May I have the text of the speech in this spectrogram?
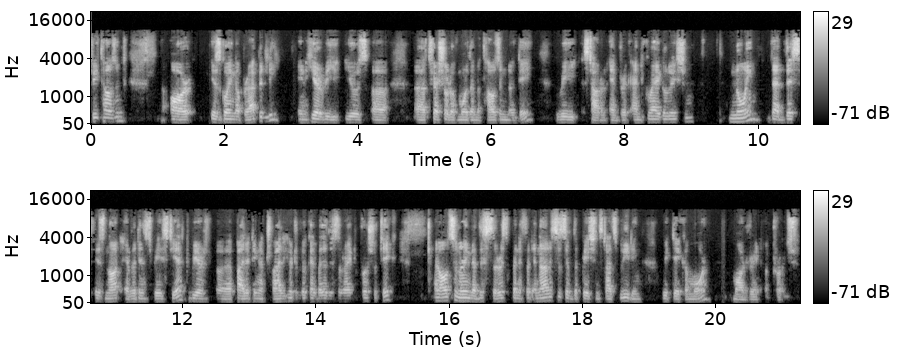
3000 or is going up rapidly, And here we use a, a threshold of more than a thousand a day. We start an empiric anticoagulation knowing that this is not evidence based yet, we are uh, piloting a trial here to look at whether this is the right approach to take. And also knowing that this is a risk benefit analysis. If the patient starts bleeding, we take a more moderate approach.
